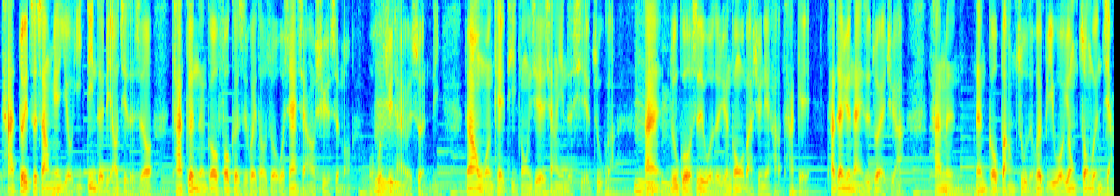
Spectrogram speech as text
他对这上面有一定的了解的时候，他更能够 focus 回头说，我现在想要学什么，我回去才会顺利。当然，我们可以提供一些相应的协助啦。但如果是我的员工，我把训练好，他给。他在越南也是做 HR，他们能够帮助的会比我用中文讲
